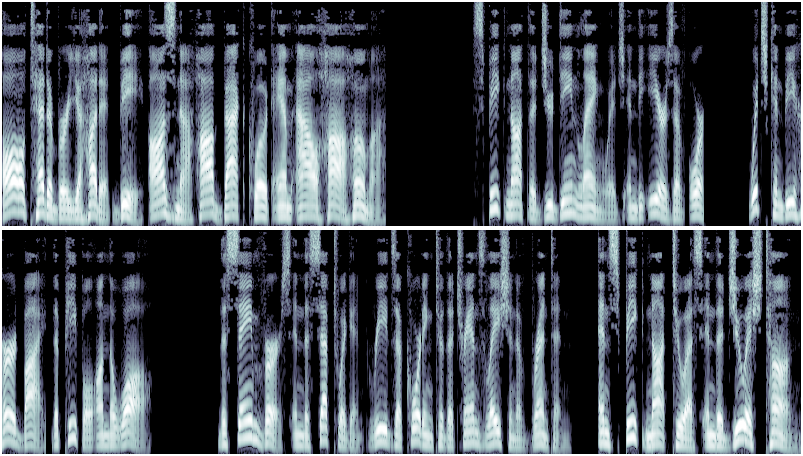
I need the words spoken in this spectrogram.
All Tedaber Yehudit b Ozna ha backquote am al ha homa. Speak not the Judean language in the ears of or which can be heard by the people on the wall. The same verse in the Septuagint reads according to the translation of Brenton, "...and speak not to us in the Jewish tongue,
